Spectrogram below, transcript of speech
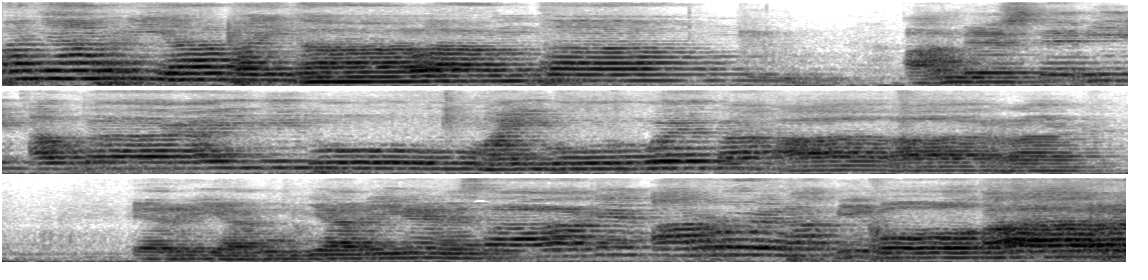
baina harria bai galanta. Hanbeste bi hautagai ditu maiburu eta adarrak. Herria guk jarri genezake arrorenak bilbotarrak.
